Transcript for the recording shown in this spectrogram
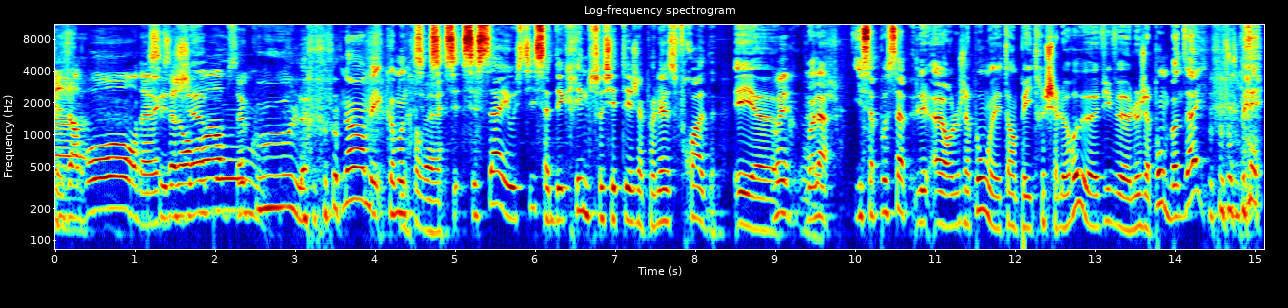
C'est le Japon, on a C'est excellent le Japon. frappe, c'est cool. non, mais comment ouais. c'est c'est ça et aussi ça décrit une société japonaise froide et euh, Oui, voilà. ouais, Il ça pose ça. Le- Alors le Japon est un pays très chaleureux, euh, vive euh, le Japon, bonsaï. mais,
